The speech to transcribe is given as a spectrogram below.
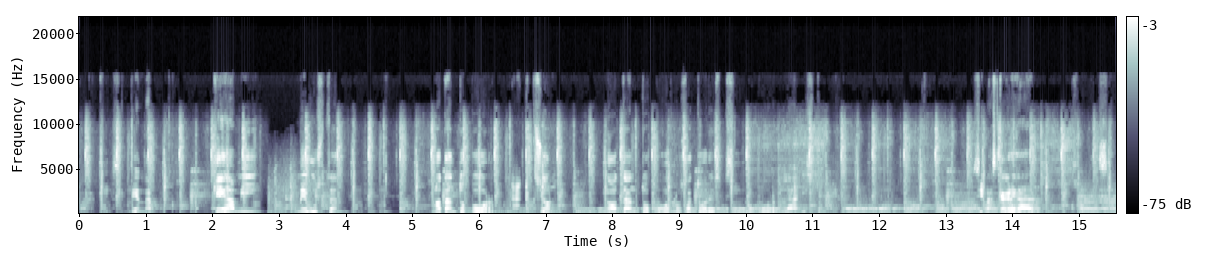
para que se entienda, que a mí me gustan no tanto por acción, no tanto por los actores, sino por la historia. Sin más que agregar, comenzamos.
